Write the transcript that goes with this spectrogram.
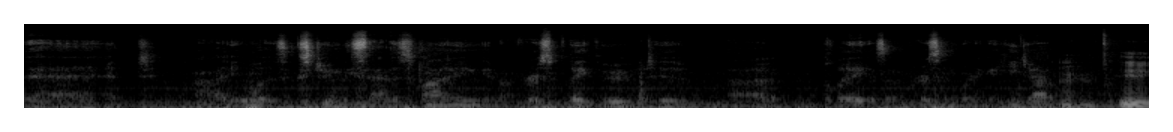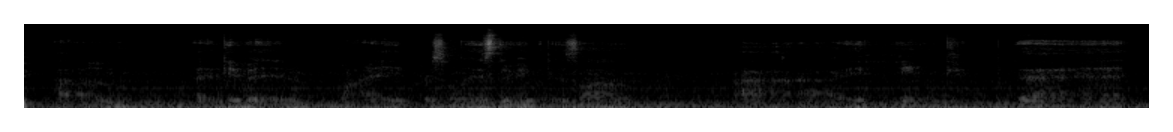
that uh, it was extremely satisfying in my first playthrough to uh, play as a person wearing a hijab. Mm. Um, uh, given my personal history with Islam, I think that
